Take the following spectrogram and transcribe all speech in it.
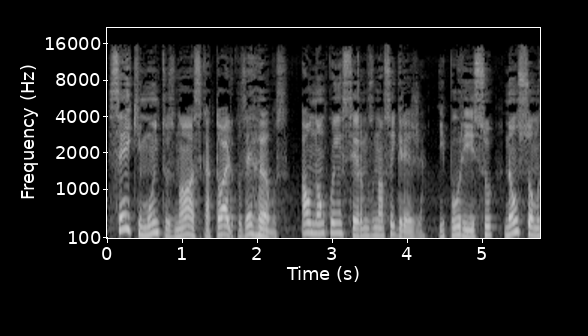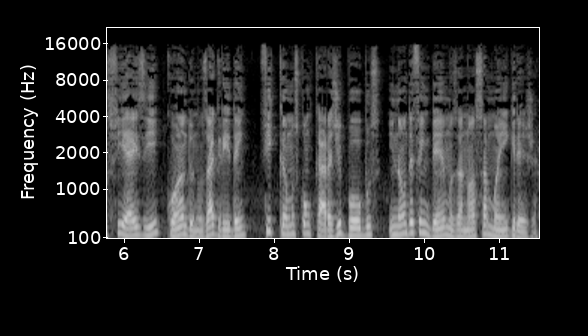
Sei que muitos nós católicos erramos ao não conhecermos nossa igreja, e por isso não somos fiéis e, quando nos agridem, ficamos com cara de bobos e não defendemos a nossa mãe igreja.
